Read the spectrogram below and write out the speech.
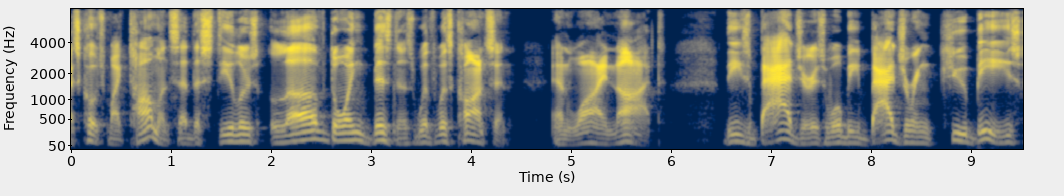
As Coach Mike Tomlin said, the Steelers love doing business with Wisconsin. And why not? These Badgers will be badgering QBs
